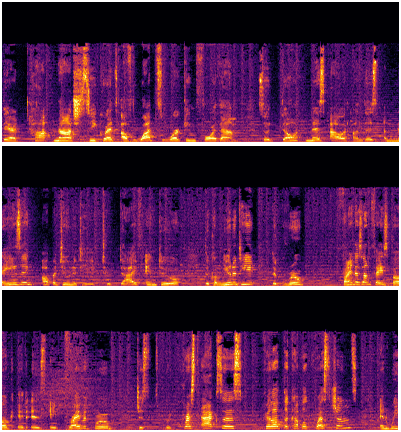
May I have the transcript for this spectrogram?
their top notch secrets of what's working for them. So don't miss out on this amazing opportunity to dive into the community, the group. Find us on Facebook. It is a private group. Just request access, fill out a couple questions, and we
